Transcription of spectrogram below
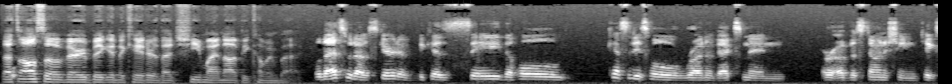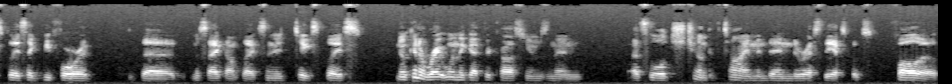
that's also a very big indicator that she might not be coming back. well, that's what I was scared of because say the whole Cassaday's whole run of X Men or of Astonishing takes place like before the Messiah Complex, and it takes place, you know, kind of right when they got their costumes, and then that's a little chunk of time, and then the rest of the X books follow.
